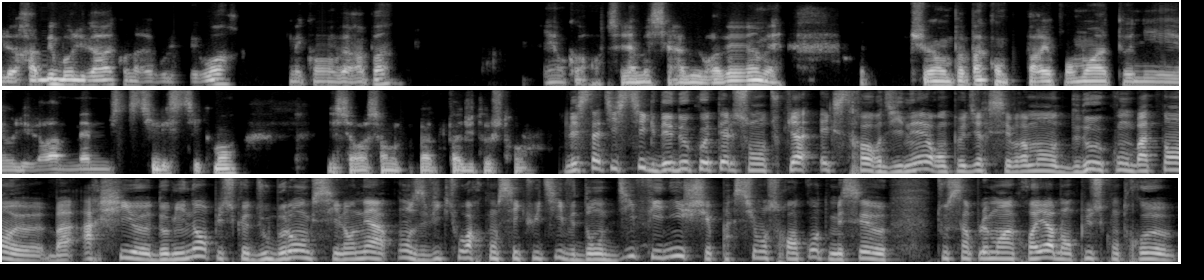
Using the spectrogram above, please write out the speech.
le Khabib Oliveira qu'on aurait voulu voir, mais qu'on ne verra pas. Et encore, on ne sait jamais si Khabib revient, mais tu vois, on ne peut pas comparer pour moi Tony et Oliveira, même stylistiquement. Ils ne se ressemblent pas, pas du tout, je trouve. Les statistiques des deux côtés elles sont en tout cas extraordinaires. On peut dire que c'est vraiment deux combattants euh, bah, archi euh, dominants, puisque Dubronx, il en est à 11 victoires consécutives, dont 10 finishes. Je sais pas si on se rend compte, mais c'est euh, tout simplement incroyable. En plus, contre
